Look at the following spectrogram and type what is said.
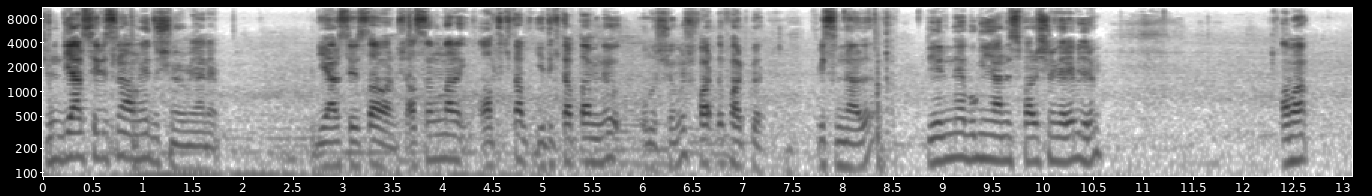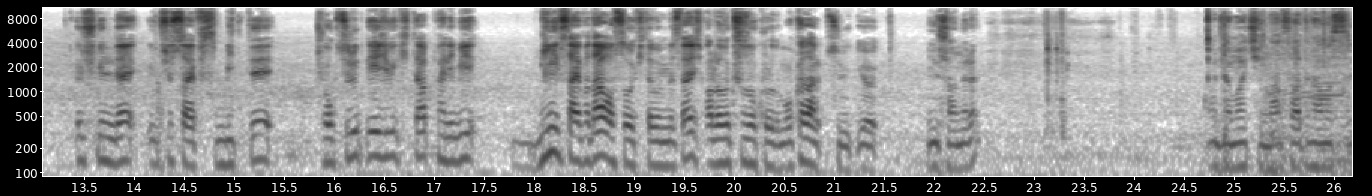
Şimdi diğer serisini almayı düşünüyorum yani. Diğer serisi daha varmış. Aslında bunlar 6 kitap, 7 kitaptan ne oluşuyormuş. Farklı farklı isimlerde. Diğerine bugün yani siparişini verebilirim. Ama 3 günde 300 sayfası bitti. Çok sürükleyici bir kitap. Hani bir bin sayfa daha olsa o kitabın mesela aralıksız okurdum. O kadar sürüklüyor insanları. Camı açayım lan. Zaten hava sı-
